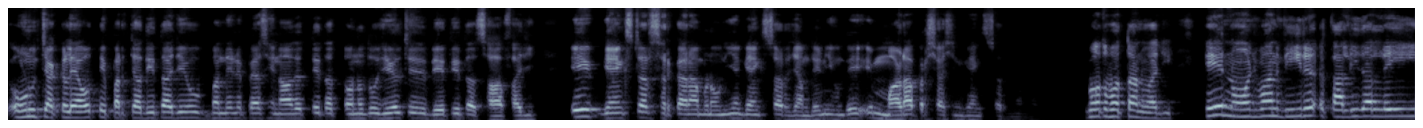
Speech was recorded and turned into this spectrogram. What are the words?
ਉਹਨੂੰ ਚੱਕ ਲਿਆ, ਉਹ ਤੇ ਪਰਚਾ ਦਿੱਤਾ, ਜੇ ਉਹ ਬੰਦੇ ਨੇ ਪੈਸੇ ਨਾ ਦਿੱਤੇ ਤਾਂ ਤੁਹਾਨੂੰ ਦੋ ਜੇਲ੍ਹ 'ਚ ਦੇਤੇ ਤਾਂ ਸਾਫ਼ ਆ ਜੀ। ਇਹ ਗੈਂਗਸਟਰ ਸਰਕਾਰਾਂ ਬਣਾਉਂਦੀਆਂ ਗੈਂਗਸਟਰ ਜੰਮਦੇ ਨਹੀਂ ਹੁੰਦੇ ਇਹ ਮਾੜਾ ਪ੍ਰਸ਼ਾਸਨ ਗੈਂਗਸਟਰ ਬਣਾਉਂਦਾ ਬਹੁਤ ਬਹੁਤ ਧੰਨਵਾਦ ਜੀ ਇਹ ਨੌਜਵਾਨ ਵੀਰ ਅਕਾਲੀ ਦਲ ਲਈ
